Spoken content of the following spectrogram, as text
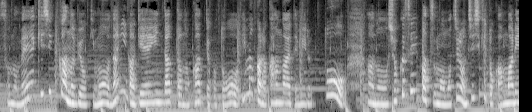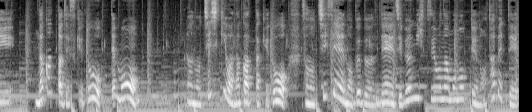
その免疫疾患の病気も何が原因だったのかってことを今から考えてみるとあの食生活ももちろん知識とかあんまりなかったですけどでもあの知識はなかったけどその知性の部分で自分に必要なものっていうのは食べて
